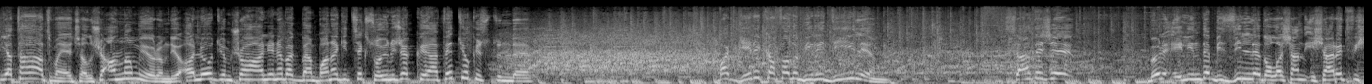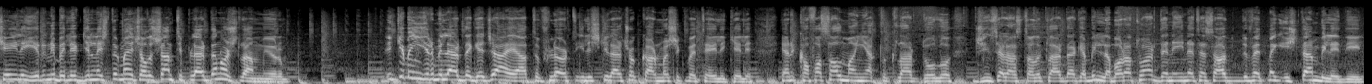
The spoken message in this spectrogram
yatağa atmaya çalışıyor. Anlamıyorum diyor. Alo diyorum şu haline bak ben bana gitsek soyunacak kıyafet yok üstünde. Bak geri kafalı biri değilim. Sadece böyle elinde bir zille dolaşan işaret fişeğiyle yerini belirginleştirmeye çalışan tiplerden hoşlanmıyorum. 2020'lerde gece hayatı, flört, ilişkiler çok karmaşık ve tehlikeli. Yani kafasal manyaklıklar dolu, cinsel hastalıklar derken bir laboratuvar deneyine tesadüf etmek işten bile değil.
